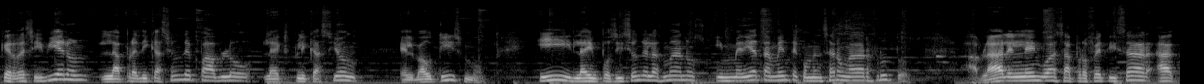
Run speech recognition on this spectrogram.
que recibieron la predicación de Pablo, la explicación, el bautismo y la imposición de las manos, inmediatamente comenzaron a dar frutos, a hablar en lenguas, a profetizar, a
